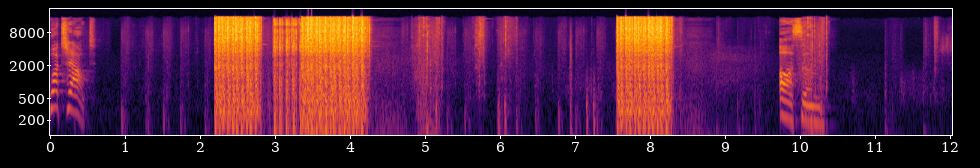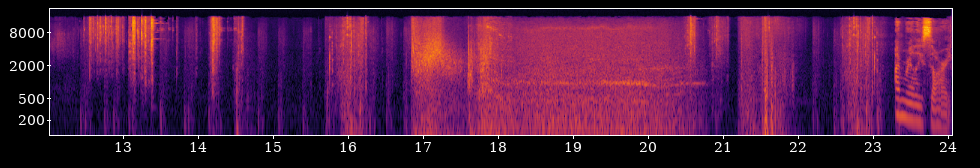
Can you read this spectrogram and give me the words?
Watch out! Awesome. I'm really sorry.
